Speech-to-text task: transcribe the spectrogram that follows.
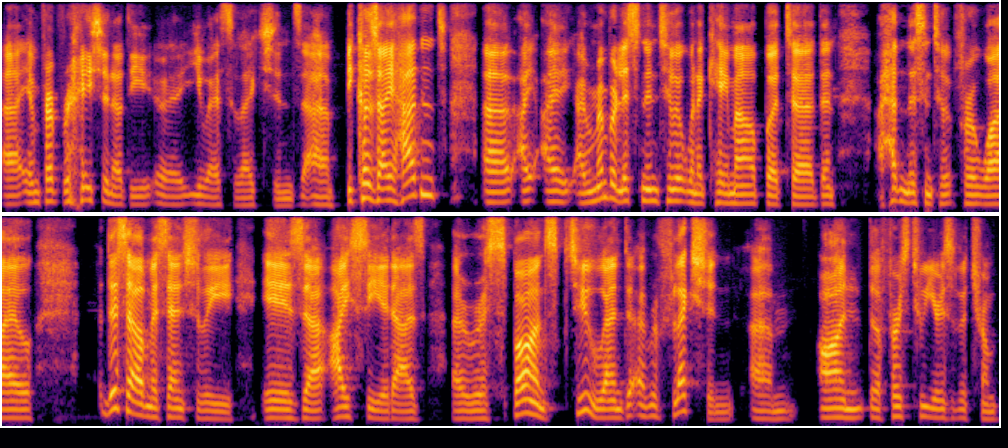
uh, in preparation of the uh, U.S. elections uh, because I hadn't. Uh, I, I, I remember listening to it when it came out, but uh, then I hadn't listened to it for a while. This album essentially is uh, I see it as a response to and a reflection um, on the first two years of the Trump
